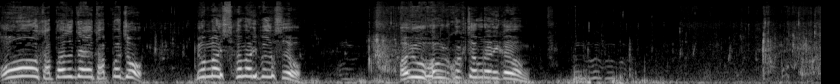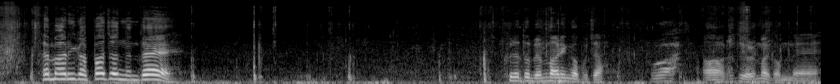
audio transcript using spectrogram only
오, 다 빠진다, 다 빠져. 몇 마리, 세 마리 빠졌어요. 아유, 하울 꽉 잡으라니까, 형. 세 마리가 빠졌는데, 그래도 몇 마리인가 보자. 와. 아, 그래도 열 마리 넘네.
